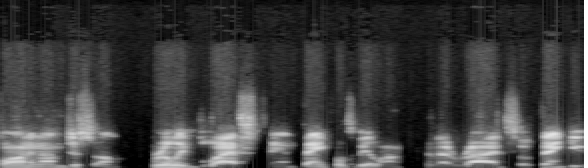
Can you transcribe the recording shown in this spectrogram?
fun and I'm just um, really blessed and thankful to be along for that ride. So thank you.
